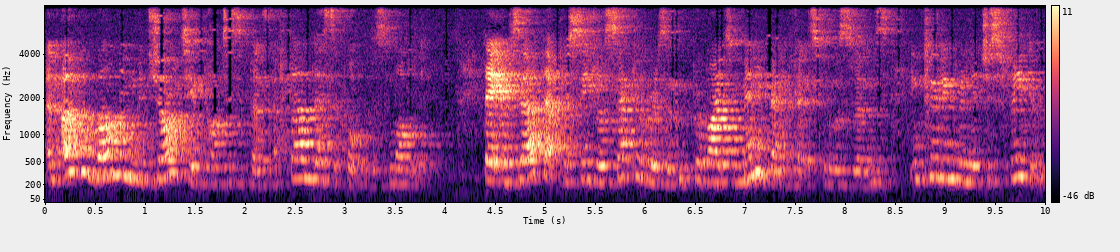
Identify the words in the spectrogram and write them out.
An overwhelming majority of participants affirmed their support for this model. They observed that procedural secularism provides many benefits for Muslims, including religious freedom.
